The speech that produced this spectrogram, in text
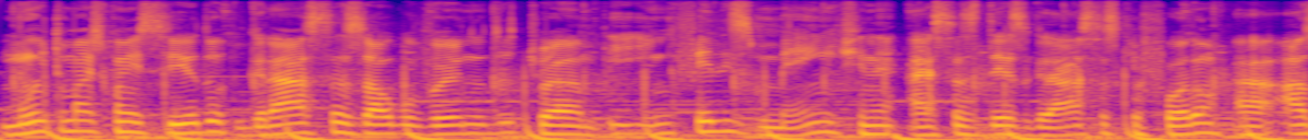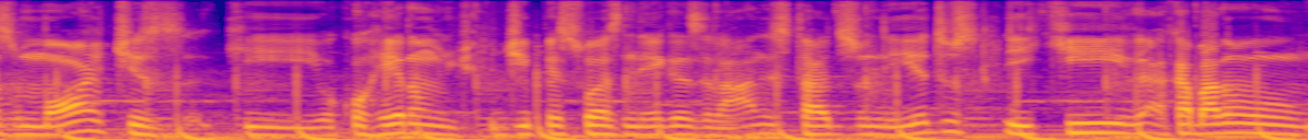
muito mais conhecido graças ao governo do Trump Trump. E infelizmente, né, essas desgraças que foram as mortes que ocorreram de pessoas negras lá nos Estados Unidos e que acabaram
